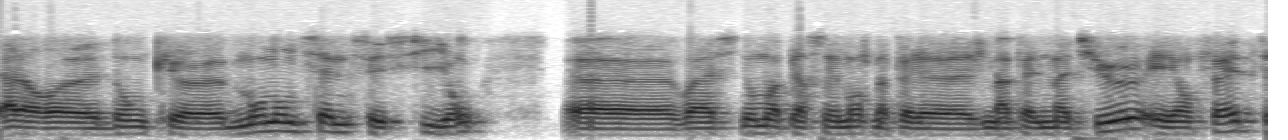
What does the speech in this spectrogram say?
alors donc mon nom de scène c'est Sillon. Euh, voilà, sinon moi personnellement je m'appelle euh, je m'appelle Mathieu. Et en fait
